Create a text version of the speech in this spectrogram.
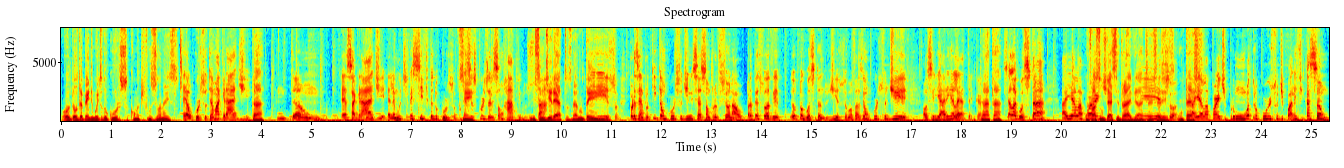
Ou, ou depende muito do curso? Como é que funciona isso? É, o curso tem uma grade. Tá. Então, essa grade, ela é muito específica do curso, porque Sim. esses cursos eles são rápidos, E tá? são diretos, né? Não tem. Isso. Por exemplo, o que é um curso de iniciação profissional? Para a pessoa ver, eu tô gostando disso, eu vou fazer um curso de auxiliar em elétrica. Ah, tá. Se ela gostar, aí ela Eu parte. faço um test drive antes, seria Isso. isso, um teste. Aí ela parte para um outro curso de qualificação,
